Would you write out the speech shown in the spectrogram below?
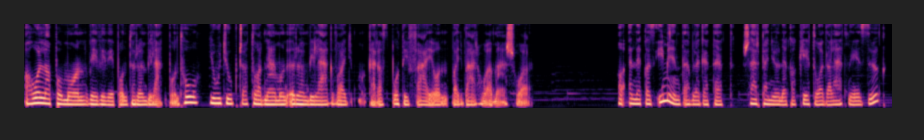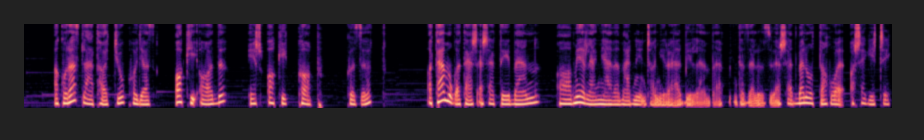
a honlapomon www.örömvilág.hu, YouTube csatornámon Örömvilág, vagy akár a Spotify-on, vagy bárhol máshol. Ha ennek az imént emlegetett serpenyőnek a két oldalát nézzük, akkor azt láthatjuk, hogy az aki ad és aki kap között a támogatás esetében a mérleg nyelve már nincs annyira elbillenve, mint az előző esetben, ott, ahol a segítség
